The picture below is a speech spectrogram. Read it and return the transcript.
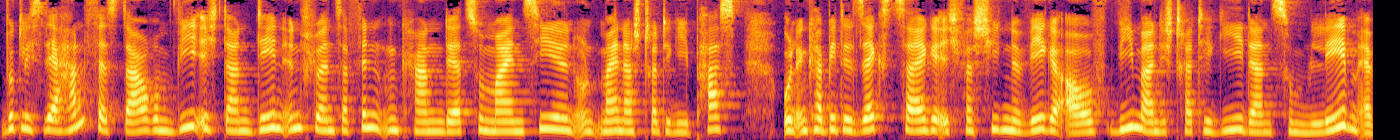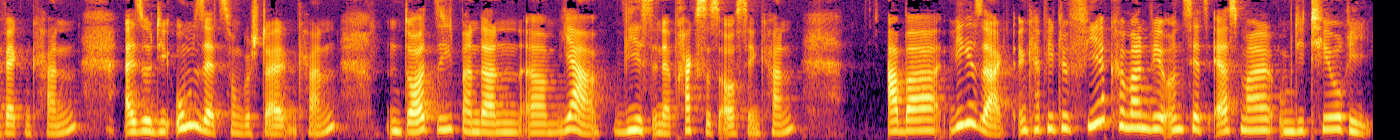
wirklich sehr handfest darum, wie ich dann den Influencer finden kann, der zu meinen Zielen und meiner Strategie passt. Und in Kapitel 6 zeige ich verschiedene Wege auf, wie man die Strategie dann zum Leben erwecken kann, also die Umsetzung gestalten kann. Und dort sieht man dann, ähm, ja, wie es in der Praxis aussehen kann. Aber wie gesagt, in Kapitel 4 kümmern wir uns jetzt erstmal um die Theorie.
